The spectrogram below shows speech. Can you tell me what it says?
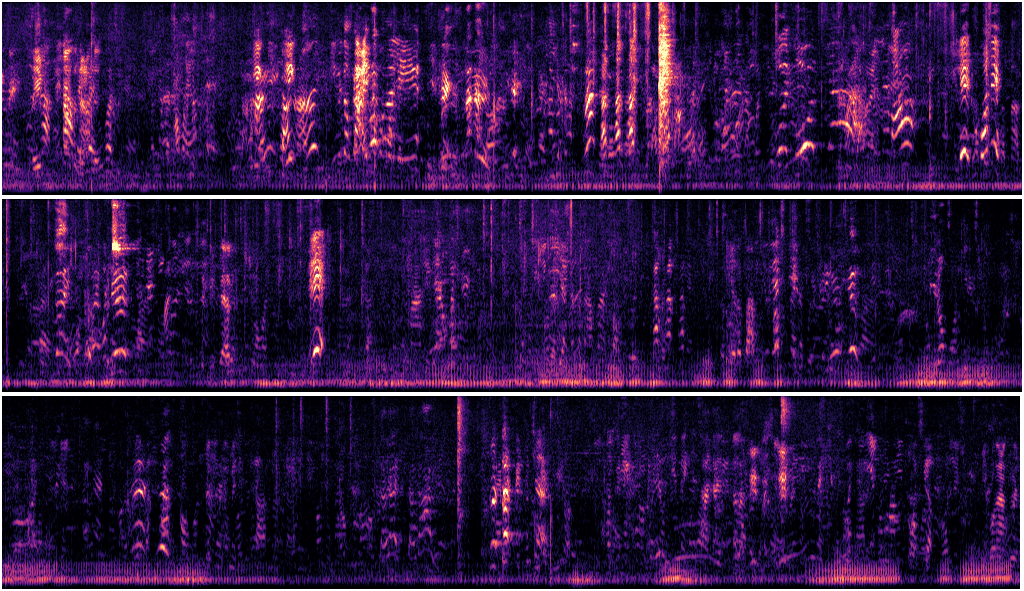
เลยเต็มสนามเลยเอาใหม่นี่ไม่ต้องขายว่าคนเลยทันทันทัน โอ้ยโอ้ยเล่ทุกคนดิเล่ มีข้ออ้างด้วย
